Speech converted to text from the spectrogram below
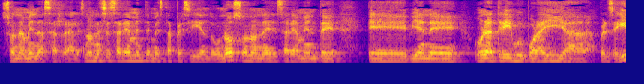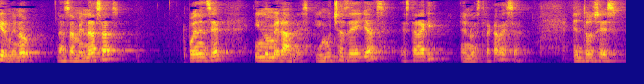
son amenazas reales. No necesariamente me está persiguiendo un oso, no necesariamente eh, viene una tribu por ahí a perseguirme, ¿no? Las amenazas pueden ser innumerables y muchas de ellas están aquí, en nuestra cabeza. Entonces,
